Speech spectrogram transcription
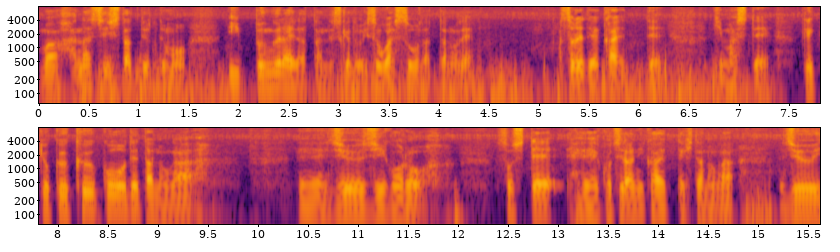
まあ話したって言っても1分ぐらいだったんですけど忙しそうだったのでそれで帰ってきまして結局空港を出たのが、えー10時頃そして、えーこちらに帰ってきたのが11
